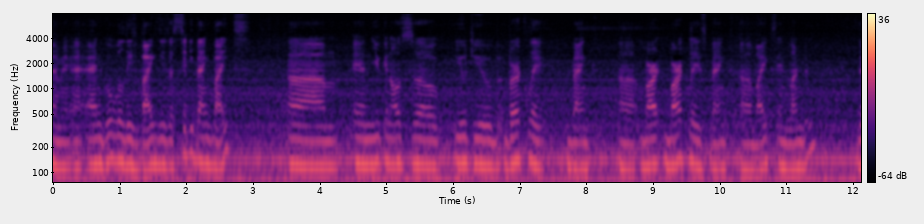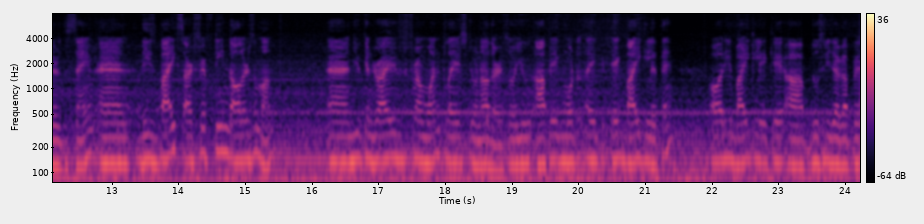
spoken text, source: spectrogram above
I mean, and Google these bikes, these are Citibank bikes. Um, and you can also YouTube Berkeley Bank, uh, Bar- Barclays Bank uh, bikes in London. They're the same, and these bikes are fifteen dollars a month, and you can drive from one place to another. So you आप एक मोटर एक एक बाइक लेते हैं और ये बाइक लेके आप दूसरी जगह पे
